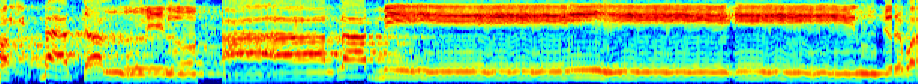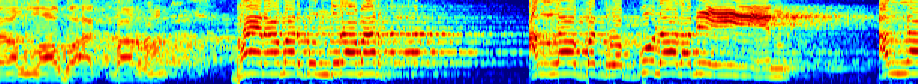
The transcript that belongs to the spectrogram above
রাহমাতাল লিল আলামিন জোরে বলেন, আল্লাহু আকবার। ভাইরা আমার, বন্ধুরা আমার, আল্লাহ পাক রব্বুল আলামিন, আল্লাহ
